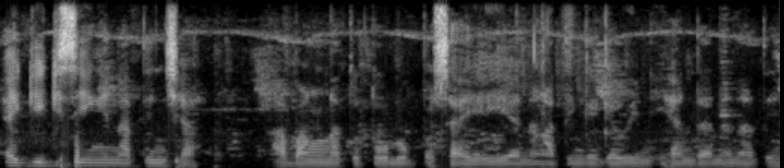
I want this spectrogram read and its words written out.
ay gigisingin natin siya. Habang natutulog pa siya, ay yan ang ating gagawin. Ihanda na natin.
